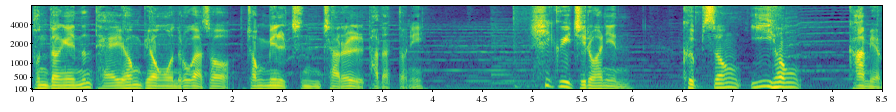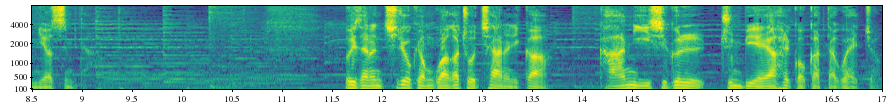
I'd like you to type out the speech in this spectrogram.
분당에 있는 대형 병원으로 가서 정밀 진찰을 받았더니 희귀 질환인 급성 E형 감염이었습니다. 의사는 치료 경과가 좋지 않으니까 간 이식을 준비해야 할 것 같다고 했죠.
